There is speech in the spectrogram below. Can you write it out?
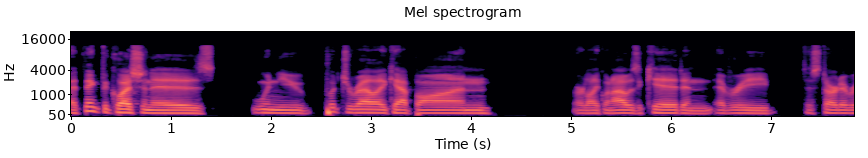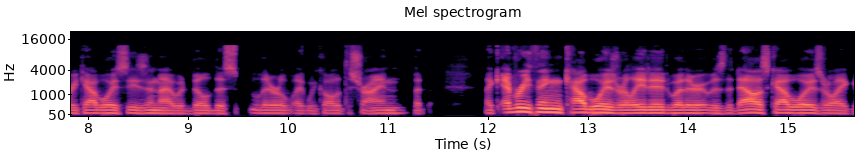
I think the question is when you put your rally cap on, or like when I was a kid, and every to start every Cowboy season, I would build this literal, like we called it the shrine, but like everything Cowboys related, whether it was the Dallas Cowboys or like,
